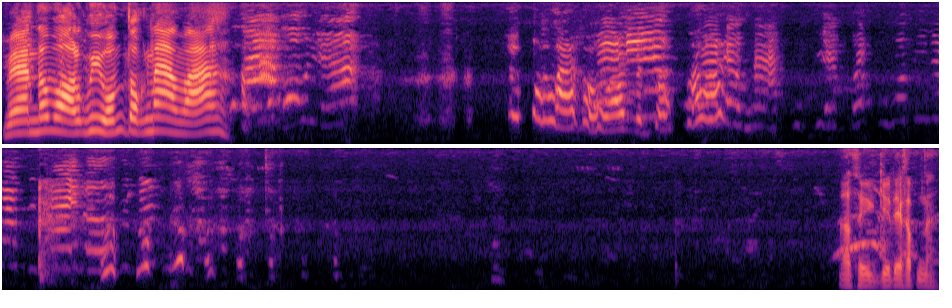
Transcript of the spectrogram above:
แม่นต้องบอกพี่ผมตกหน้ามาพวกเราเขาว่าเป็นเจ้าฟ้าอาถือเกี่ได้ครับนะ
